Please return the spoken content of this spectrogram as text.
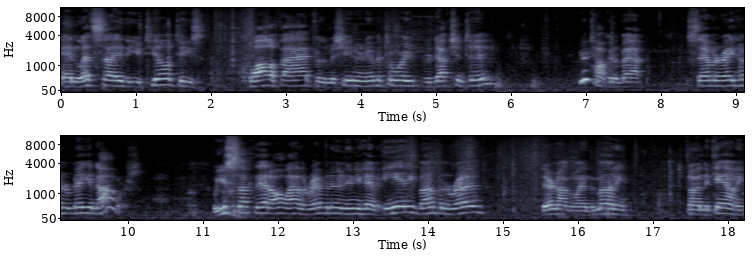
and let's say the utilities qualified for the machinery and inventory reduction too, you're talking about seven or eight hundred million dollars. Well, you suck that all out of the revenue and then you have any bump in the road, they're not gonna have the money to fund the county.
